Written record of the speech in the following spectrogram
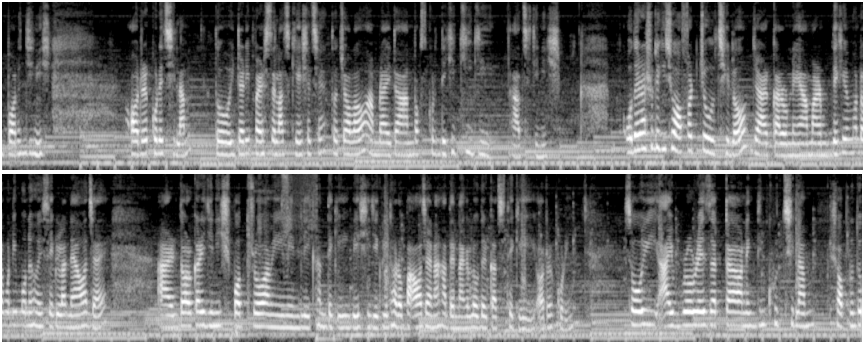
ইম্পর্টেন্ট জিনিস অর্ডার করেছিলাম। তো ওইটারই পার্সেল আজকে এসেছে। তো চলো, আমরা এটা আনবক্স করে দেখি কি কি আছে জিনিস। ওদের আসলে কিছু অফার চলছিল, যার কারণে আমার দেখে মোটামুটি মনে হয়েছে এগুলো নেওয়া যায়। আর দরকারি জিনিসপত্র আমি মেনলি এখান থেকেই বেশি যেগুলো ধরো পাওয়া যায় না হাতে না গেলে ওদের কাছ থেকেই অর্ডার করি। সো ওই আইব্রো রেজারটা অনেকদিন খুঁজছিলাম, স্বপ্ন তো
